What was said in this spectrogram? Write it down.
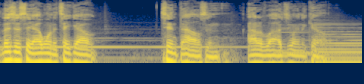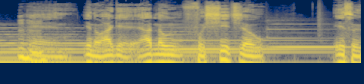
let's just say I want to take out ten thousand out of our joint account, mm-hmm. and you know, I get I know for shit show, it's a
